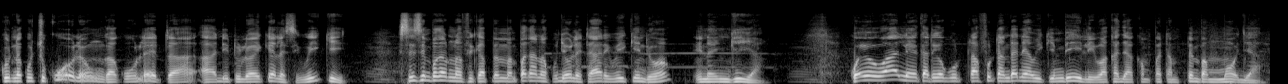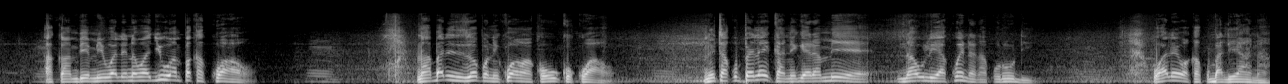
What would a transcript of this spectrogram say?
kuna kuchukua ule unga kuleta hadi tuliwekele si wiki sisi mpaka tunafika Pemba mpaka nakuja ule tayari wiki ndio inaingia. Kwa hiyo wale katika kutafuta ndani ya wiki mbili wakaja akampata Mpemba mmoja akaambia, mi wale nawajua mpaka kwao, na habari zilizopo ni kuwa wako huko kwao, nitakupeleka nigaramie nauli ya kwenda na kurudi. Wale wakakubaliana.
